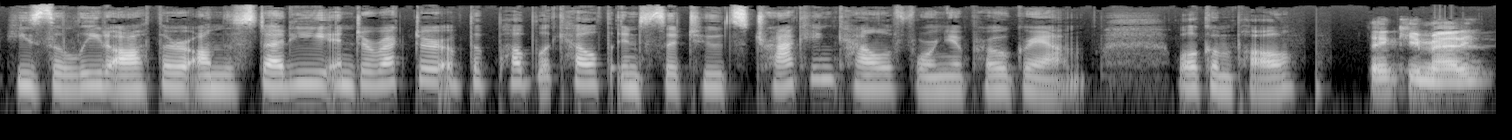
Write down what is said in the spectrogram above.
He's the lead author on the study and director of the Public Health Institute's Tracking California program. Welcome, Paul. Thank you, Madi.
